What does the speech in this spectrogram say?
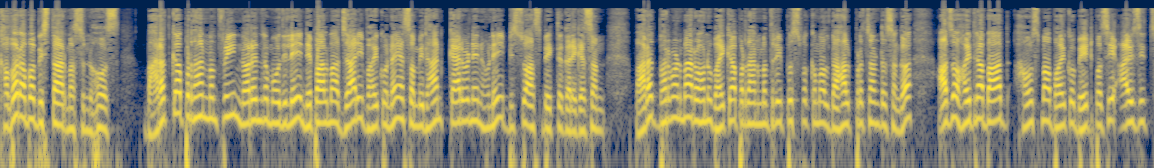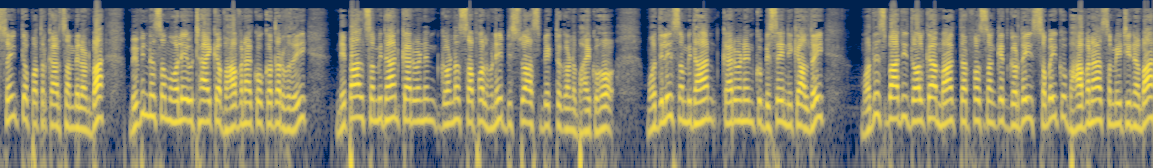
खबर अब विस्तारमा सुन्नुहोस्। भारतका प्रधानमन्त्री नरेन्द्र मोदीले नेपालमा जारी भएको नयाँ संविधान कार्यान्वयन हुने विश्वास व्यक्त गरेका छन्। भारत भ्रमणमा रहनुभएका प्रधानमन्त्री पुष्पकमल दाहाल प्रचण्डसँग आज हैदराबाद हाउसमा भएको भेटपछि आयोजित संयुक्त पत्रकार सम्मेलनमा विभिन्न समूहले उठाएका भावनाको कदर हुँदै नेपाल संविधान कार्यान्वयन गर्न सफल हुने विश्वास व्यक्त गर्नुभएको हो। मोदीले संविधान कार्यान्वयनको विषय निकाल्दै मधेसवादी दलका मागतर्फ संकेत गर्दै सबैको भावना समेटिनमा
